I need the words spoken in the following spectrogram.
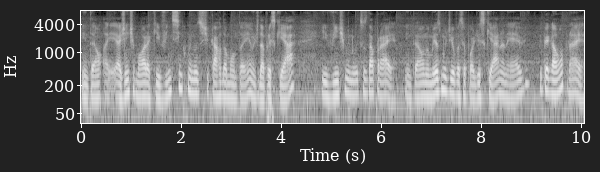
Então, a gente mora aqui 25 minutos de carro da montanha, onde dá para esquiar e 20 minutos da praia. Então, no mesmo dia você pode esquiar na neve e pegar uma praia.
